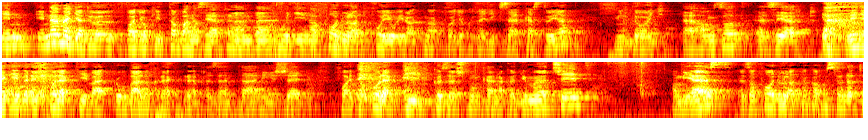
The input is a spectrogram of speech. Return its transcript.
Én, én nem egyedül vagyok itt abban az értelemben, hogy én a Fordulat folyóiratnak vagyok az egyik szerkesztője, mint ahogy elhangzott, ezért lényegében egy kollektívát próbálok re- reprezentálni, és egy fajta kollektív, közös munkának a gyümölcsét, ami ez, ez a fordulatnak a 25.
